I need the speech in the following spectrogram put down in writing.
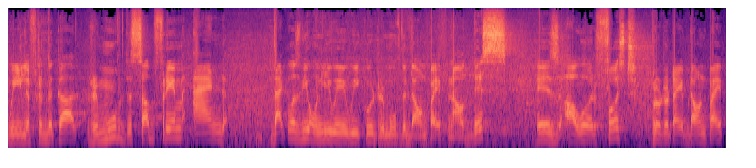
we lifted the car, removed the subframe, and that was the only way we could remove the downpipe. Now, this is our first prototype downpipe.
